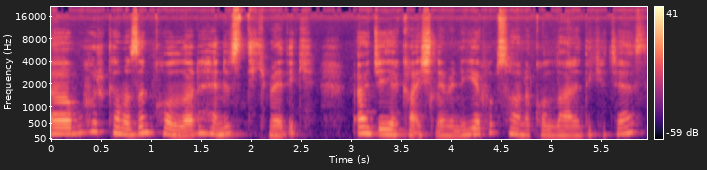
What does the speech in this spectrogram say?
Ee, bu hırkamızın kolları henüz dikmedik. Önce yaka işlemini yapıp sonra kollarını dikeceğiz.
